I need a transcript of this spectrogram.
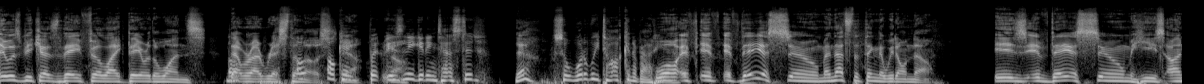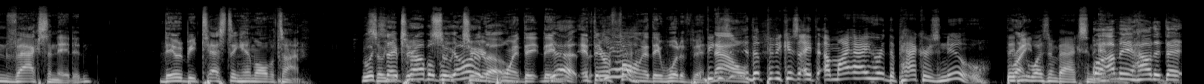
It was because they feel like they were the ones that Oh, were at risk the oh, most. Okay, Yeah. but isn't No. he getting tested? Yeah. So what are we talking about here? Well, if if if they assume, and that's the thing that we don't know, is if they assume he's unvaccinated, they would be testing him all the time. Which So they to, probably so are, To your though. point, they, they Yeah. if they were Yeah. following it, they would have been. because now, the, because I, um, my, I heard the Packers knew that he wasn't vaccinated. Well, I mean, how did they?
